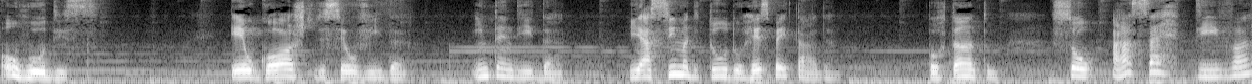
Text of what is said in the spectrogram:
ou rudes. Eu gosto de ser ouvida, entendida e, acima de tudo, respeitada. Portanto, sou assertiva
